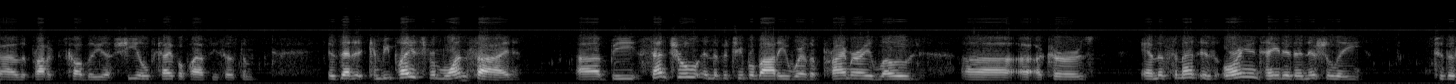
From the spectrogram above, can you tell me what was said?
uh, the product is called the uh, Shield Kyphoplasty System, is that it can be placed from one side, uh, be central in the vertebral body where the primary load occurs, and the cement is orientated initially to the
